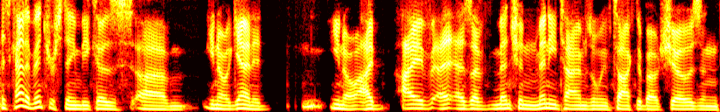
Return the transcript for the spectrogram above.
is kind of interesting because um, you know again it you know I I've as I've mentioned many times when we've talked about shows and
